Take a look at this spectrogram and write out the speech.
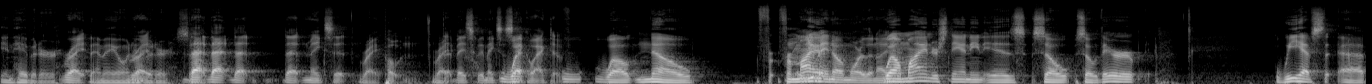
inhibitor. right The MAO right. inhibitor. So- That that that that makes it Right. potent. Right. That basically makes it psychoactive. Well, no. From You my may know more than I Well, do. my understanding is so so there we have uh,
